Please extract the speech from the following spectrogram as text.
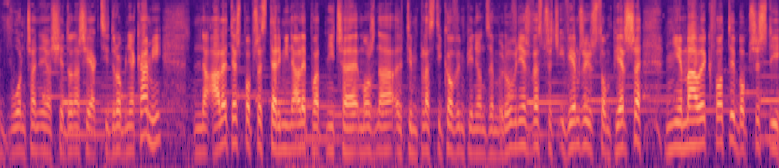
włączania się do naszej akcji no ale też poprzez terminale płatnicze można e, tym plastikowym pieniądzem również wesprzeć i wiem, że już są pierwsze niemałe kwoty, bo przyszli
